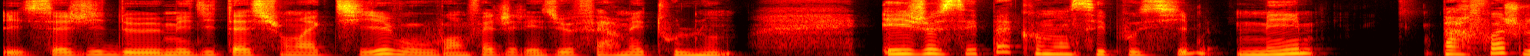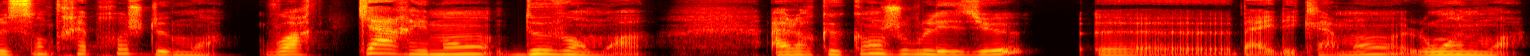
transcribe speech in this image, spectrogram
Il s'agit de méditation active où en fait j'ai les yeux fermés tout le long. Et je sais pas comment c'est possible, mais parfois je le sens très proche de moi, voire carrément devant moi. Alors que quand j'ouvre les yeux, euh, bah, il est clairement loin de moi.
